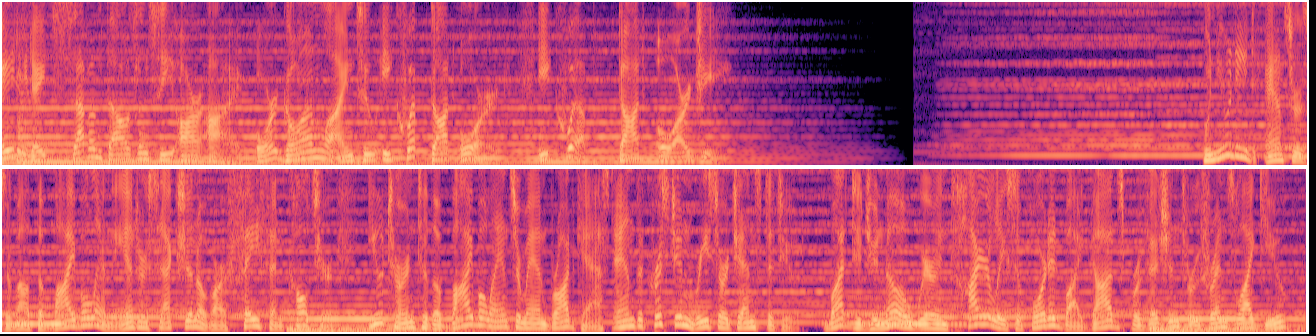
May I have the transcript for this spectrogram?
888 7000 CRI or go online to equip.org. Equip when you need answers about the Bible and the intersection of our faith and culture, you turn to the Bible Answer Man broadcast and the Christian Research Institute. But did you know we're entirely supported by God's provision through friends like you?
